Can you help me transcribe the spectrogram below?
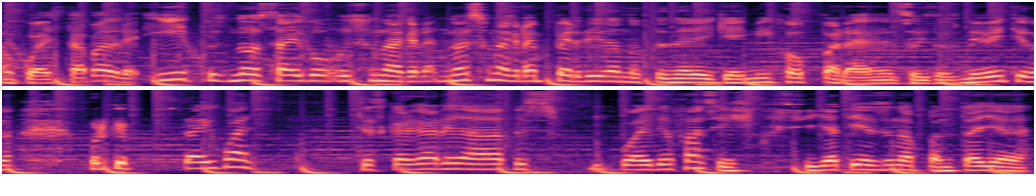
lo cual está padre. Y pues no es algo, es una gran, no es una gran pérdida no tener el Gaming Hub para el 2021, porque pues, da igual. Descargar la app es igual de fácil. Si ya tienes una pantalla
